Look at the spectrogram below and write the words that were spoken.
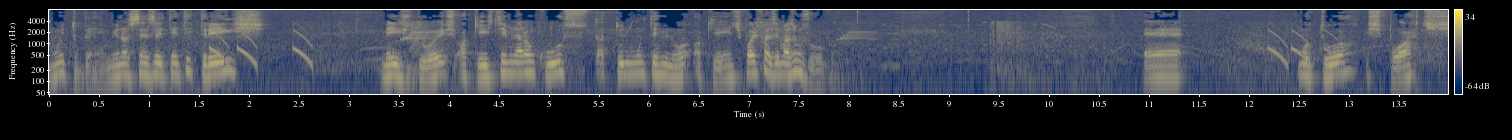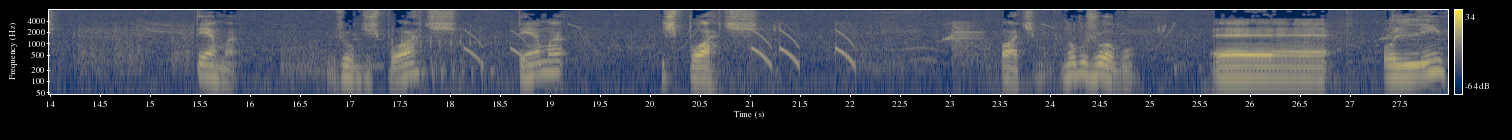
Muito bem. 1983. Mês 2. Ok, eles terminaram o curso. Tá, todo mundo terminou. Ok, a gente pode fazer mais um jogo. É... Motor, esportes. Tema. Jogo de esportes. Tema. Esportes. Ótimo. Novo jogo. É... Olimp...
